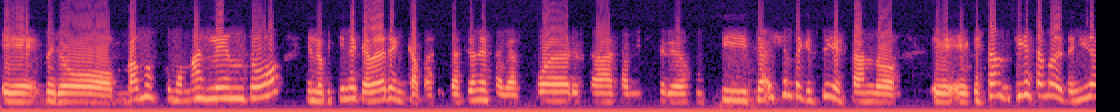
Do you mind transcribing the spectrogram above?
eh, pero vamos como más lento en lo que tiene que ver en capacitaciones a las fuerzas, al Ministerio de Justicia. Hay gente que sigue estando, eh, que están, sigue estando detenida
